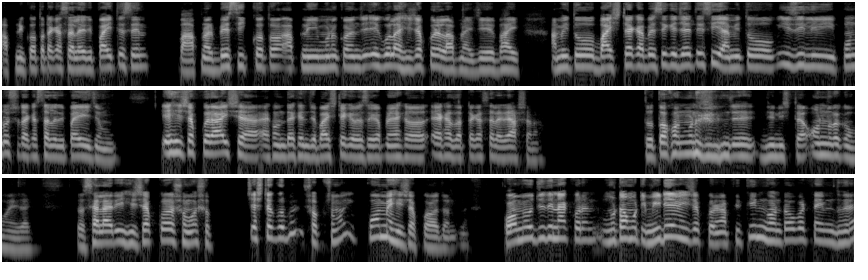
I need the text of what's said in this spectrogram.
আপনি কত টাকা স্যালারি পাইতেছেন বা আপনার বেসিক কত, আপনি মনে করেন যে এগুলা হিসাব করে লাভ নাই যে ভাই, আমি তো বাইশ টাকা বেসিকে যাইতেছি, আমি তো ইজিলি পনেরোশো টাকা স্যালারি পাই যাব। এই হিসাব করে আইসা এখন দেখেন যে বাইশ টাকা বেসিক আপনার এক হাজার টাকা স্যালারি আসে না। তো তখন মনে করেন যে জিনিসটা অন্যরকম হয়ে যায়। তো স্যালারি হিসাব করার সময় সব চেষ্টা করবেন সবসময় কমে হিসাব করার জন্য। কমেও যদি না করেন, মোটামুটি মিডিয়াম হিসাব করেন, আপনি তিন ঘণ্টা ওভার টাইম ধরে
